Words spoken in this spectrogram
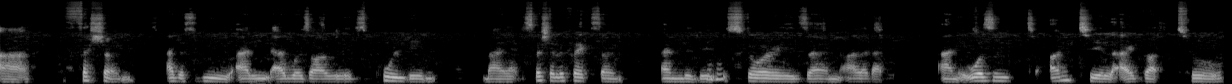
a profession. I just knew I, I was always pulled in by like special effects and and the, the, hmm stories and all of that. And it wasn't until I got to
